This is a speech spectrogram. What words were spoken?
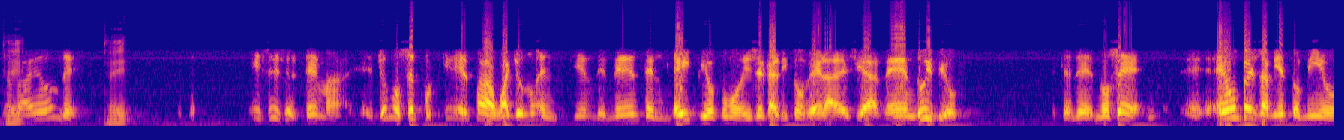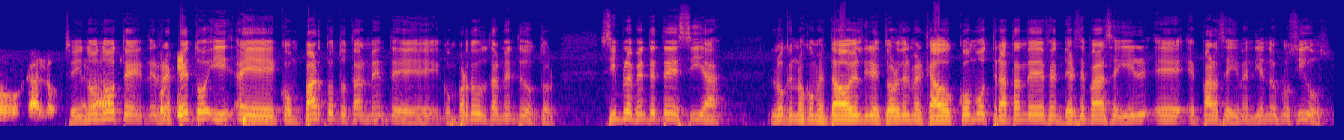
¿Sabe dónde? Sí. Ese es el tema. Yo no sé por qué el paraguayo no entiende, no entendéis, como dice Carlito Vera, decía, no No sé, es un pensamiento mío, Carlos. Sí, no, no, te, respeto y eh, comparto totalmente, comparto totalmente, doctor. Simplemente te decía lo que nos comentaba hoy el director del mercado, cómo tratan de defenderse para seguir, eh, eh, para seguir vendiendo explosivos.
